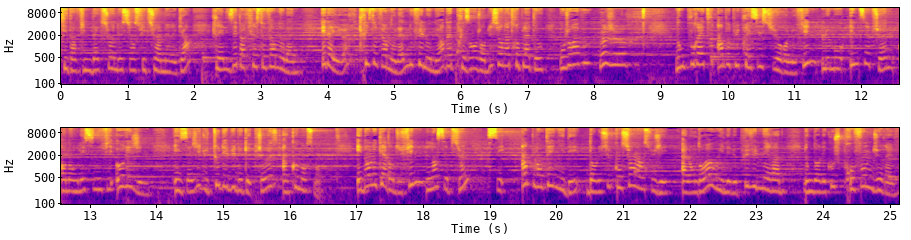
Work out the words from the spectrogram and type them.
qui est un film d'action et de science-fiction américain réalisé par Christopher Nolan. Et d'ailleurs, Christopher Nolan nous fait l'honneur d'être présent aujourd'hui sur notre plateau. Bonjour à vous. Bonjour. Donc pour être un peu plus précis sur le film, le mot Inception en anglais signifie origine, et il s'agit du tout début de quelque chose, un commencement. Et dans le cadre du film, l'inception, c'est implanter une idée dans le subconscient d'un sujet, à l'endroit où il est le plus vulnérable, donc dans les couches profondes du rêve.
